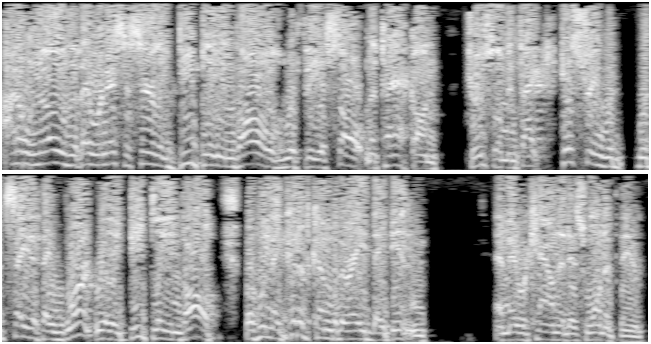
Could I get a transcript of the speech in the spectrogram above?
I don't know that they were necessarily deeply involved with the assault and attack on Jerusalem. In fact, history would, would say that they weren't really deeply involved, but when they could have come to their aid, they didn't. And they were counted as one of them.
